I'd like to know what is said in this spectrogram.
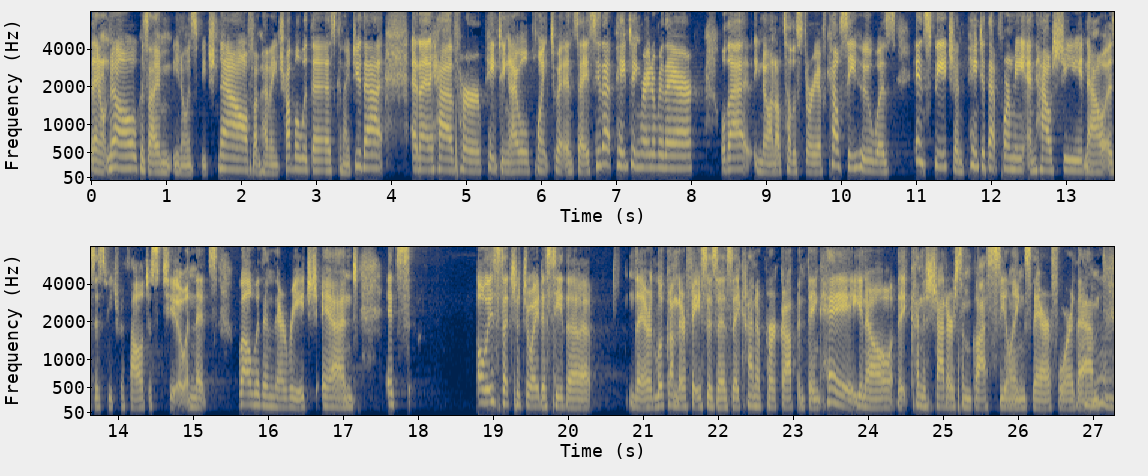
They don't know because I'm, you know, in speech now. If I'm having trouble with this, can I do that? And I have her painting. I will point to it and say, see that painting right over there? Well, that, you know, and I'll tell the story of Kelsey, who was in speech and painted that for me and how she now is a speech pathologist too. And it's well within their reach. And it's always such a joy to see the their look on their faces as they kind of perk up and think, hey, you know, they kind of shatter some glass ceilings there for them mm-hmm.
